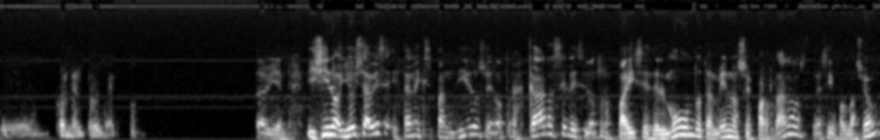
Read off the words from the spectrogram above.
eh, con el proyecto. Está bien. Y si no, y hoy sabes, están expandidos en otras cárceles, en otros países del mundo, también los espartanos, ¿tenés información?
